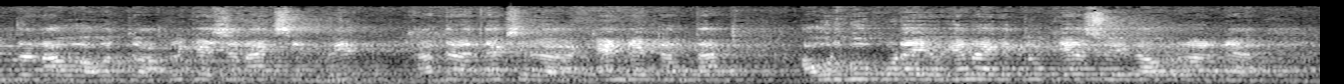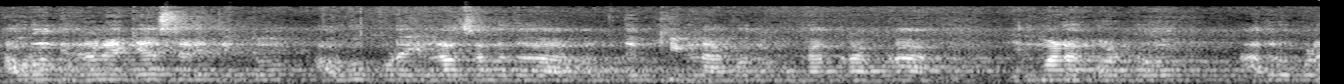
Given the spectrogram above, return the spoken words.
ಅಂತ ನಾವು ಅವತ್ತು ಅಪ್ಲಿಕೇಶನ್ ಹಾಕ್ಸಿದ್ವಿ. ಅಂದರೆ ಅಧ್ಯಕ್ಷರ ಕ್ಯಾಂಡಿಡೇಟ್ ಅಂತ. ಅವ್ರಿಗೂ ಕೂಡ ಇವಾಗ ಏನಾಗಿತ್ತು ಕೇಸು ಈಗ ಅವರ, ಅವರೊಂದು ಇದರಲ್ಲೇ ಕೇಸ್ ನಡೀತಿತ್ತು. ಅವ್ರಿಗೂ ಕೂಡ ಇಲ್ಲ ಸಲ್ಲದ ಒಂದು ಧಮಕಿಗಳು ಹಾಕೋದ್ರ ಮುಖಾಂತರ ಕೂಡ ಇದು ಮಾಡಕ್ಕೆ ಹೊರಟರು. ಆದರೂ ಕೂಡ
